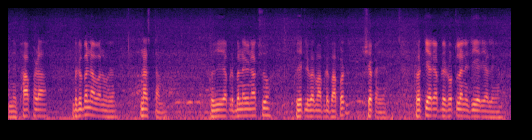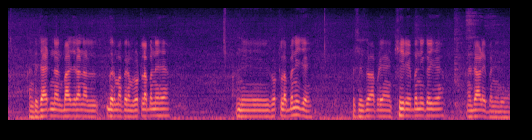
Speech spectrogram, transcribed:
અને ફાફડા બધું બનાવવાનું છે નાસ્તામાં. તો એ આપણે બનાવી નાખશું. તો એટલી વારમાં આપણે પાપડ શેકાય. તો અત્યારે આપણે રોટલાની તૈયારી હાલે. છે કારણ કે જાડના બાજરાના ગરમા ગરમ રોટલા બને છે. અને રોટલા બની જાય. પછી જો આપણે અહીં ખીરે બની ગઈ છે અને દાળે બની ગઈ છે.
